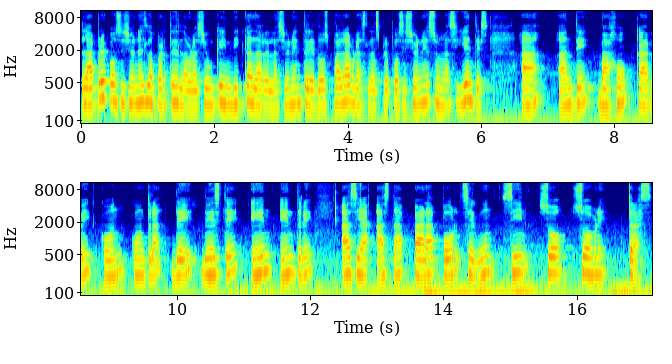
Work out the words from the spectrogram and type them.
La preposición es la parte de la oración que indica la relación entre dos palabras. Las preposiciones son las siguientes. A, ante, bajo, cabe, con, contra, de, desde, en, entre, hacia, hasta, para, por, según, sin, so, sobre, tras.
